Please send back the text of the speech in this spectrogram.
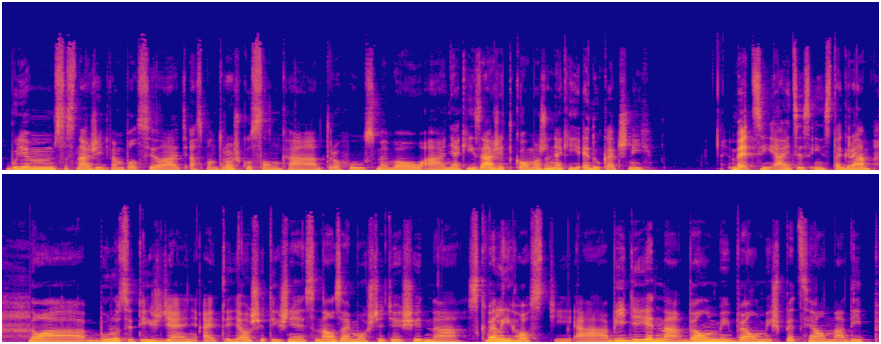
Budem sa snažiť vám posielať aspoň trošku slnka, trochu úsmevov a nejakých zážitkov, možno nejakých edukačných veci aj cez Instagram. No a budúci týždeň, aj tie ďalšie týždne sa naozaj môžete tešiť na skvelých hostí a vyjde jedna veľmi, veľmi špeciálna deep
